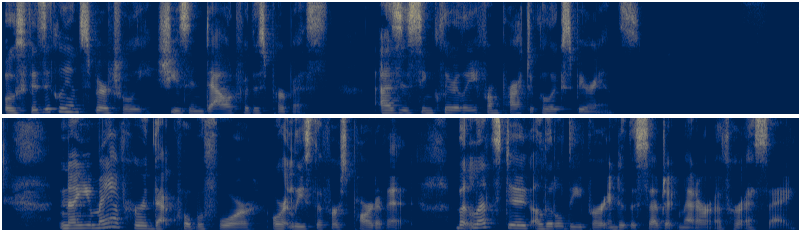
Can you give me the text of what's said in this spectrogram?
Both physically and spiritually, she is endowed for this purpose as is seen clearly from practical experience. Now, you may have heard that quote before, or at least the first part of it, but let's dig a little deeper into the subject matter of her essay.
